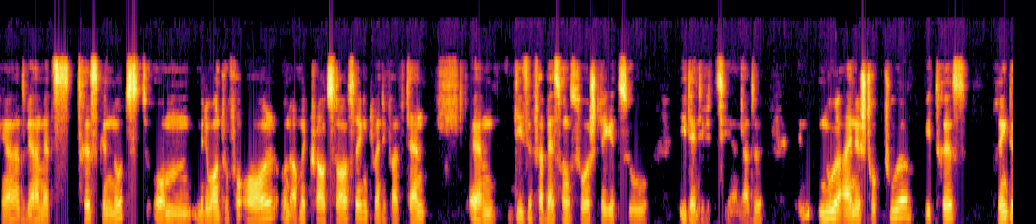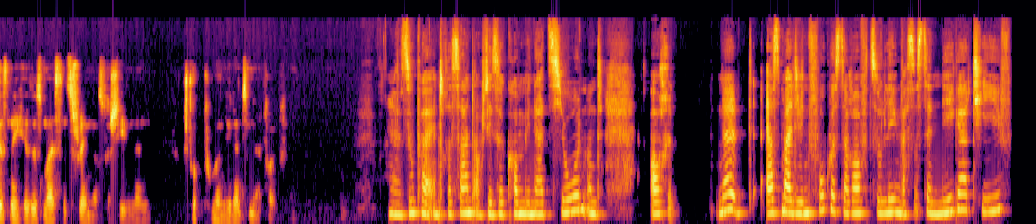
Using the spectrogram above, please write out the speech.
Ja, also wir haben jetzt Triss genutzt, um mit One to for All und auch mit Crowdsourcing 2510 ähm, diese Verbesserungsvorschläge zu identifizieren. Also nur eine Struktur wie Triss bringt es nicht. Es ist meistens String aus verschiedenen Strukturen, die dann zum Erfolg führen. Ja, super interessant, auch diese Kombination und auch ne, erstmal den Fokus darauf zu legen, was ist denn negativ,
